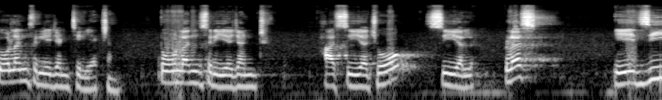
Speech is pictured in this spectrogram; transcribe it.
टोलन्स रिएजंटची रिॲक्शन टोलन्स रिएजंट हा C H O C L plus A G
